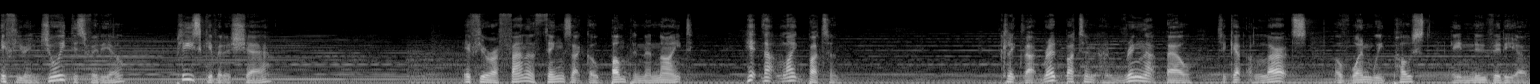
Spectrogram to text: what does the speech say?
If you enjoyed this video, please give it a share. If you're a fan of things that go bump in the night, hit that like button. Click that red button and ring that bell to get alerts of when we post a new video.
